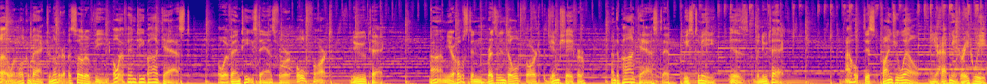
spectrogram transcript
Hello, and welcome back to another episode of the OFNT podcast. OFNT stands for Old Fart, New Tech. I'm your host and resident old fart, Jim Schaefer, and the podcast, at least to me, is the new tech. I hope this finds you well and you're having a great week.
